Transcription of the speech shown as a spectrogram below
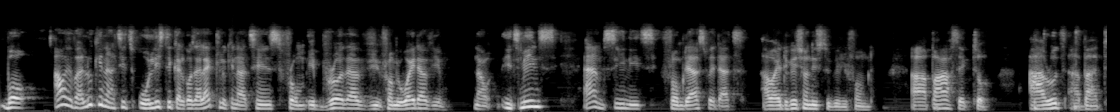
But however, looking at it holistically, because I like looking at things from a broader view, from a wider view. Now, it means I'm seeing it from the aspect that our education needs to be reformed, our power sector, our roads are bad,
